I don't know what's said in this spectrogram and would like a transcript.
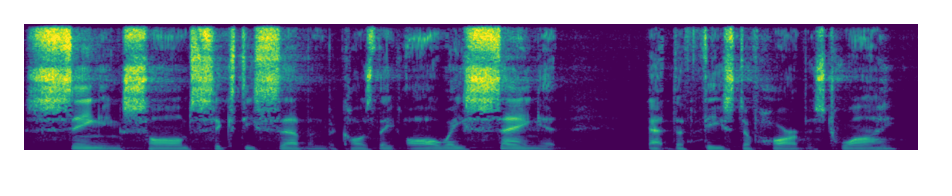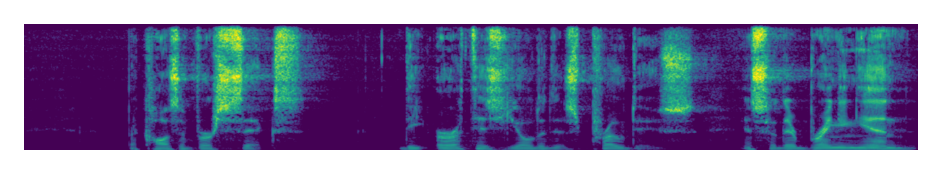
singing Psalm 67 because they always sang it at the Feast of Harvest. Why? Because of verse 6. The earth has yielded its produce. And so they're bringing in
